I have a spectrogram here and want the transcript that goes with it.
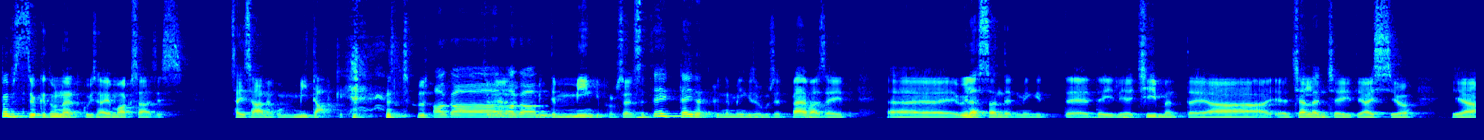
põhimõtteliselt sihuke tunne, et kui sa ei maksa, siis sa ei saa nagu midagi aga, aga. mitte mingi professioon, sa täidad küll mingisuguseid päevaseid äh, ülesandeid, mingeid daily achievement'e ja, ja challenge eid ja asju. ja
